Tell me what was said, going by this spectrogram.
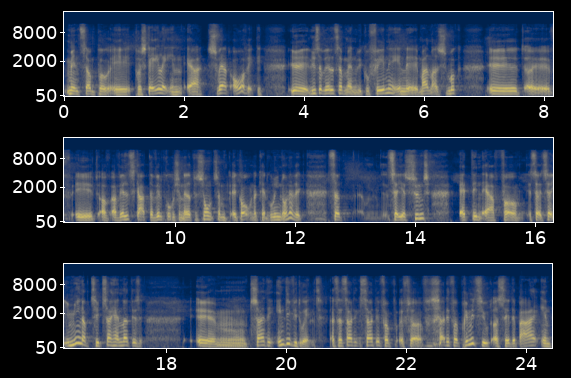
men som på, øh, på skalaen er svært overvægtig. Øh, lige så vel som man vil kunne finde en øh, meget, meget smuk øh, øh, øh, og, og velskabt og velproportioneret person, som øh, går under kategorien undervægt. Så, så jeg synes, at den er for... Så, så i min optik, så handler det øhm, så er det individuelt. Altså, så er det, så er det, for, for, så er det for primitivt at sætte bare en,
